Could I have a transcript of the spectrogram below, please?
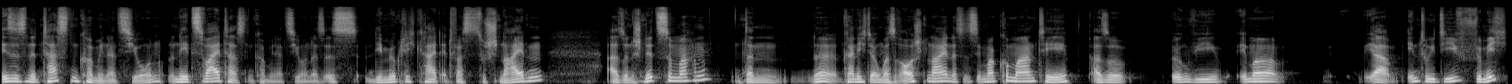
ist es eine Tastenkombination, nee, zwei Tastenkombinationen. Es ist die Möglichkeit, etwas zu schneiden, also einen Schnitt zu machen. Dann ne, kann ich da irgendwas rausschneiden. Das ist immer Command T, also irgendwie immer ja intuitiv für mich.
